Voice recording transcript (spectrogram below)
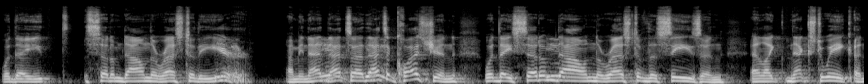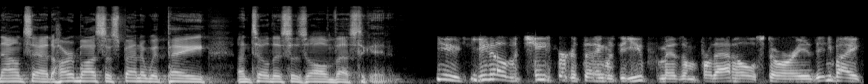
would they set them down the rest of the year? I mean that that's a that's a question. Would they set them down the rest of the season and like next week announce that Harbaugh suspended with pay until this is all investigated? Huge. You know the cheeseburger thing was the euphemism for that whole story. Is anybody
